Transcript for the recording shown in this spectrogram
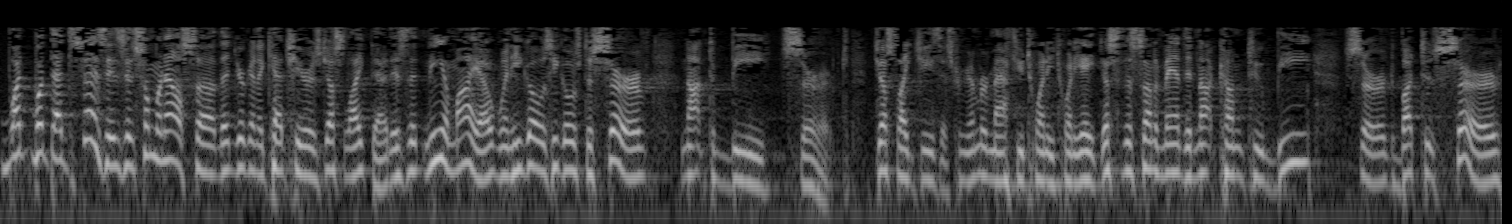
what what that says is is someone else uh, that you're going to catch here is just like that. Is that Nehemiah when he goes he goes to serve, not to be served. Just like Jesus. Remember Matthew 20, 28. Just as the Son of Man did not come to be served, but to serve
